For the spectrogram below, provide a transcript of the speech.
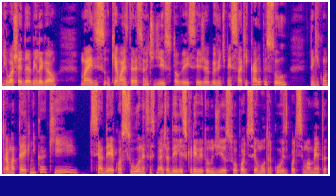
Eu acho a ideia bem legal, mas o que é mais interessante disso, talvez, seja a gente pensar que cada pessoa tem que encontrar uma técnica que se adequa à sua necessidade. A dele é escrever todo dia, a sua pode ser uma outra coisa, pode ser uma meta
